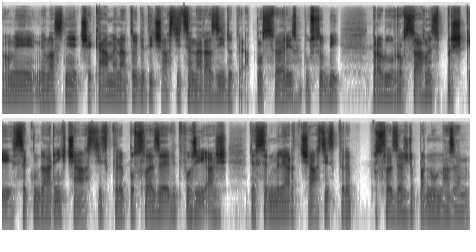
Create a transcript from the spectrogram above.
Jo, my, my vlastně čekáme na to, kdy ty částice narazí do té atmosféry, způsobí opravdu rozsáhlé spršky sekundárních částic, které posléze vytvoří až 10 miliard částic, které posléze až dopadnou na Zem.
